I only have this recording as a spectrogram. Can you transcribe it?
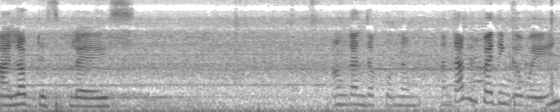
I love this place. Ang ganda po ng, ang daming pwedeng gawin.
